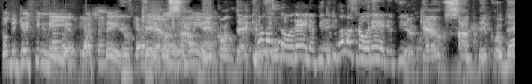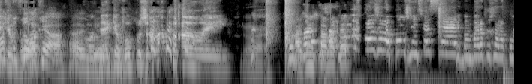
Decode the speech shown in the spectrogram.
Todo dia 8 e meia, não, pode ser. Eu quero saber quando é que eu vou... mostrar a orelha, Vitor? Tu vai mostrar a orelha, Vitor? Eu quero saber quando eu é que eu vou... Aqui, ó. Quando é que eu vou pro Jalapão, hein? Vamos a gente tava até... marcar Jalapão, gente, é sério. Vamos embora pro Jalapão.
